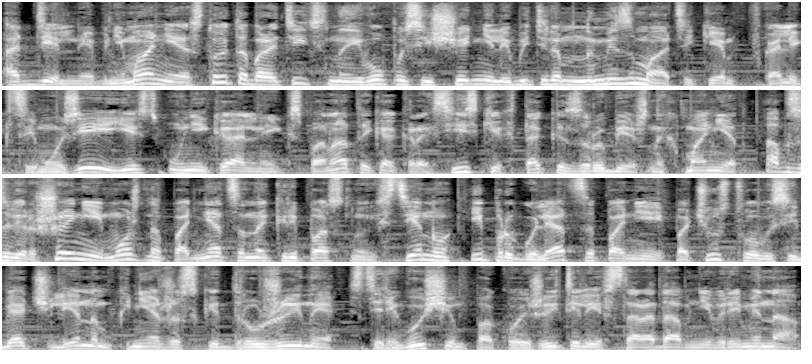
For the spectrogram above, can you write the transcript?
Отдельно Отдельное внимание стоит обратить на его посещение любителям нумизматики. В коллекции музея есть уникальные экспонаты как российских, так и зарубежных монет. А в завершении можно подняться на крепостную стену и прогуляться по ней, почувствовав себя членом княжеской дружины, стерегущим покой жителей в стародавние времена.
